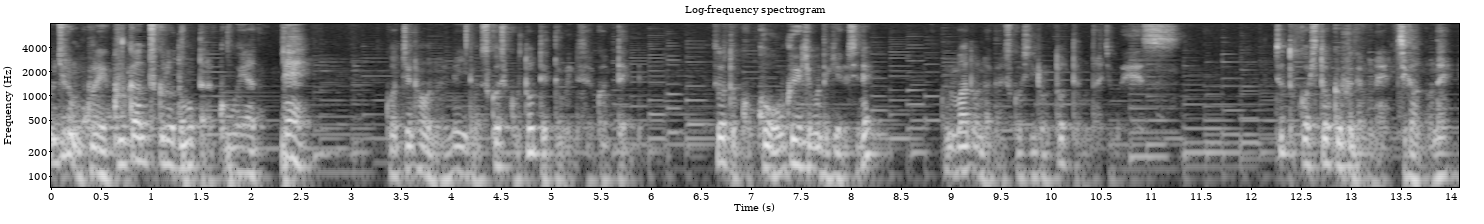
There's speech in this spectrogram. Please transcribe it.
ー、もちろんこれ空間作ろうと思ったらこうやって、こっちの方のね、色を少しこう取っていってもいいんですよ、こうやって。そうするとこう、こう奥行きもできるしね。この窓の中に少し色を取っても大丈夫です。ちょっとこう一工夫でもね、違うのね。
